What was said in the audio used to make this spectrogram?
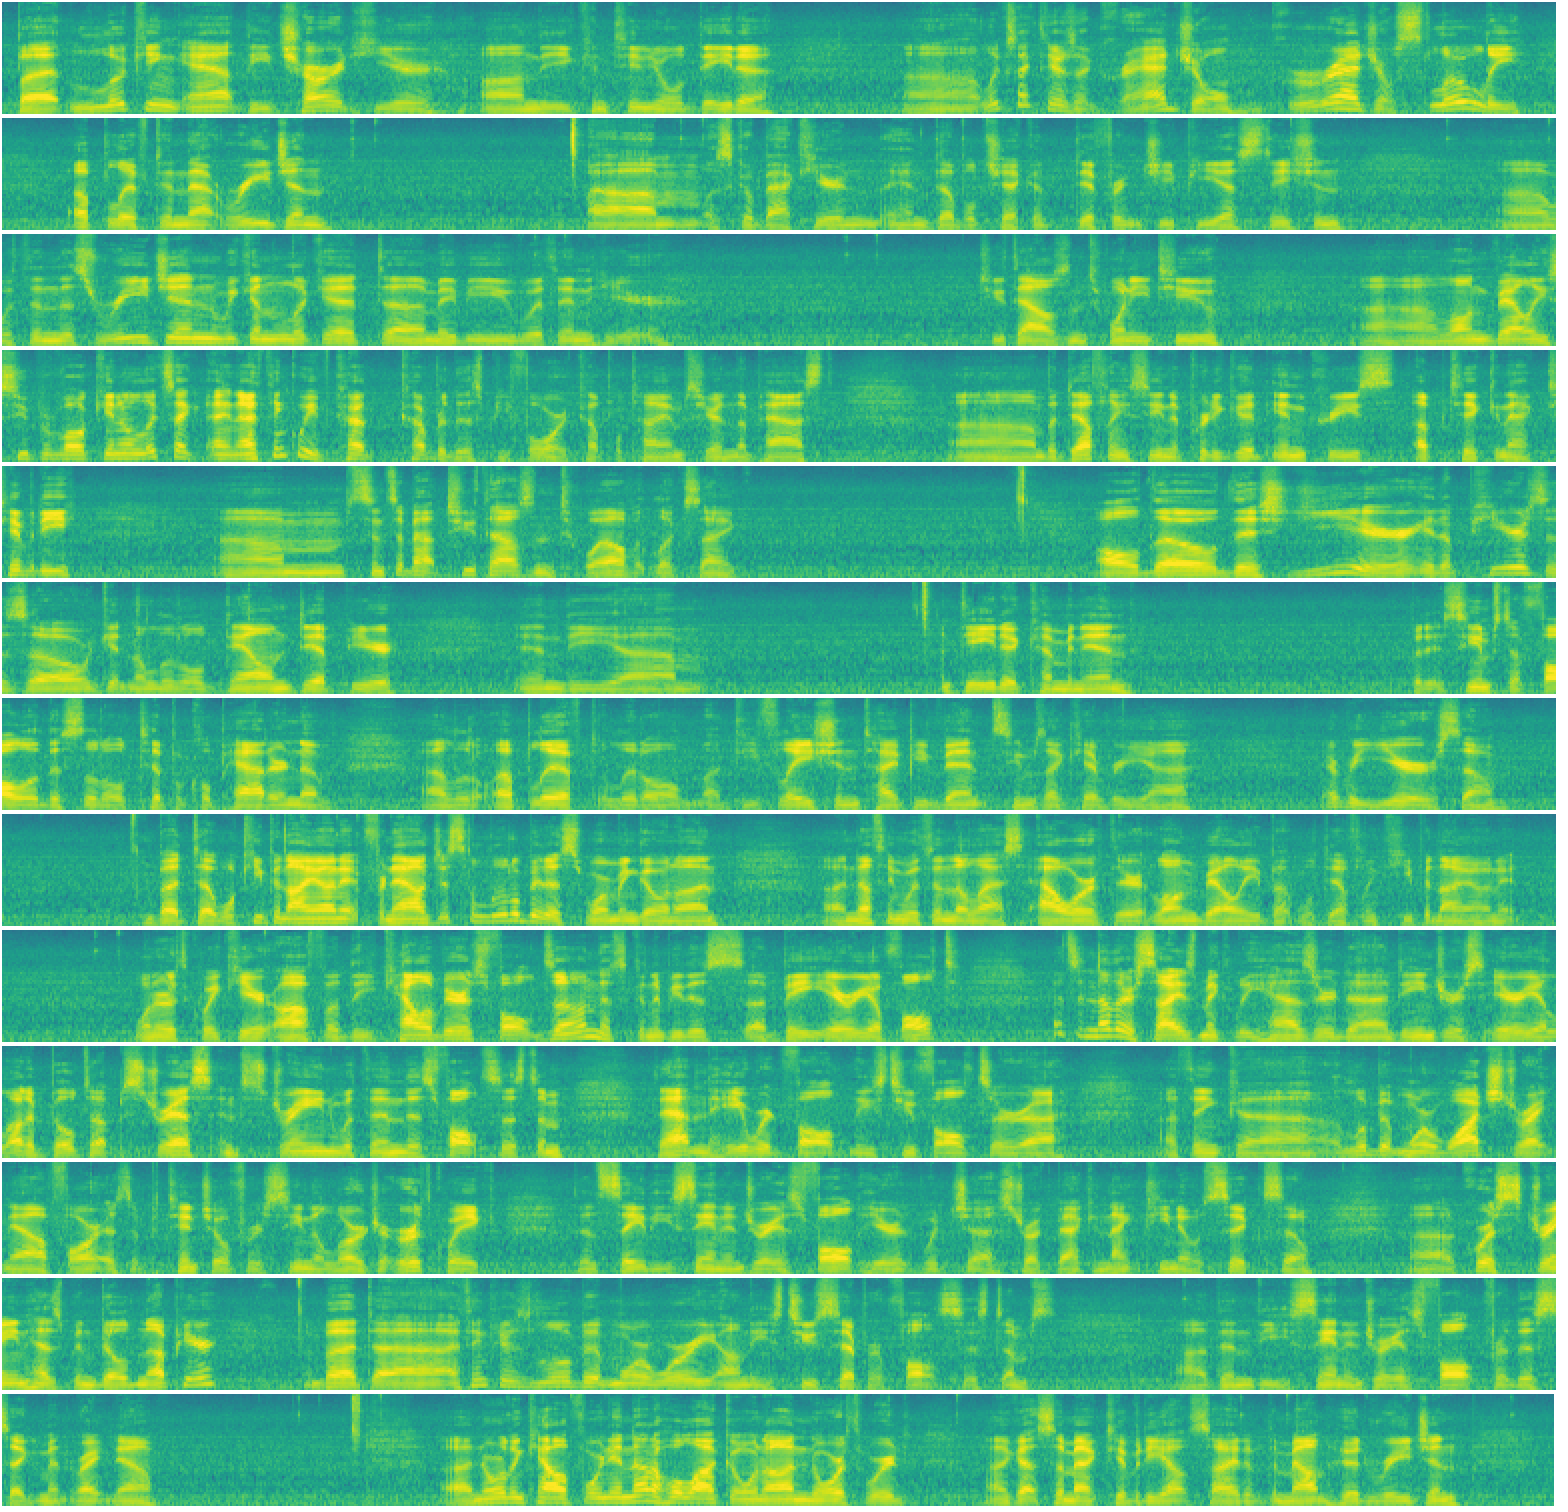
But looking at the chart here on the continual data, uh, looks like there's a gradual, gradual, slowly uplift in that region. Um, let's go back here and, and, double check a different GPS station uh, within this region. We can look at uh, maybe within here, 2022. Uh, Long Valley Supervolcano looks like, and I think we've cut, covered this before a couple times here in the past, uh, but definitely seen a pretty good increase, uptick in activity um, since about 2012. It looks like. Although this year it appears as though we're getting a little down dip here in the um, data coming in, but it seems to follow this little typical pattern of a little uplift, a little uh, deflation type event. Seems like every uh, every year or so. But uh, we'll keep an eye on it for now. Just a little bit of swarming going on. Uh, nothing within the last hour there at Long Valley, but we'll definitely keep an eye on it. One earthquake here off of the Calaveras fault zone. That's going to be this uh, Bay Area fault. That's another seismically hazard, uh, dangerous area. A lot of built-up stress and strain within this fault system. That and the Hayward fault. These two faults are I think uh, a little bit more watched right now, far as the potential for seeing a larger earthquake than, say, the San Andreas Fault here, which uh, struck back in 1906. So, uh, of course, strain has been building up here, but uh, I think there's a little bit more worry on these two separate fault systems uh, than the San Andreas Fault for this segment right now. Uh, Northern California, not a whole lot going on northward. I got some activity outside of the Mount Hood region.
